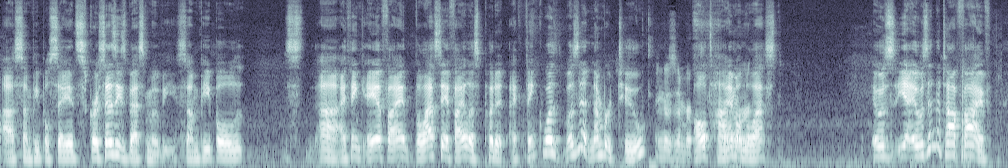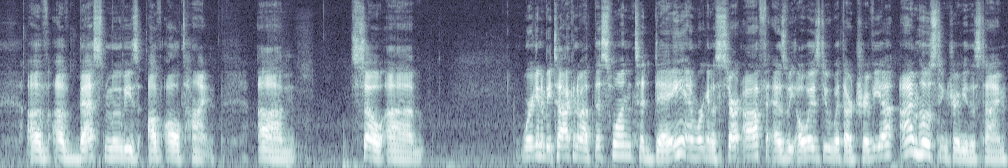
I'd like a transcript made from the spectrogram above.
Uh, some people say it's Scorsese's best movie. Some people, uh, I think AFI, the last AFI list put it. I think was wasn't it number two I think it was number all time on the four. last. It was yeah, it was in the top five of of best movies of all time. Um, so um, we're going to be talking about this one today, and we're going to start off as we always do with our trivia. I'm hosting trivia this time,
